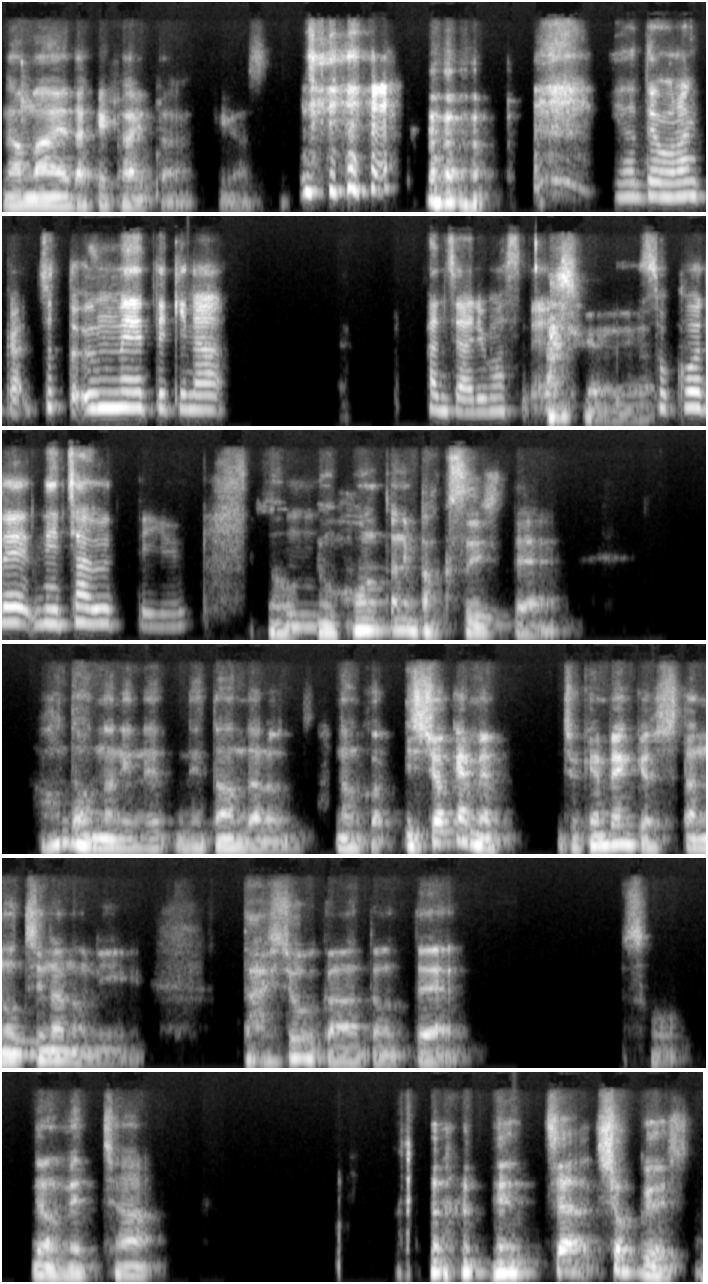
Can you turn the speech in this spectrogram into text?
名前だけ書いた気がする。いや、でもなんかちょっと運命的な感じありますね。確かに、ね、そこで寝ちゃうっていう。そう、うん、でも本当に爆睡して、なんであんなに寝寝たんだろう。なんか一生懸命受験勉強した後なのに、大丈夫かなと思って、そう。でもめっちゃ、めっちゃショックでした。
